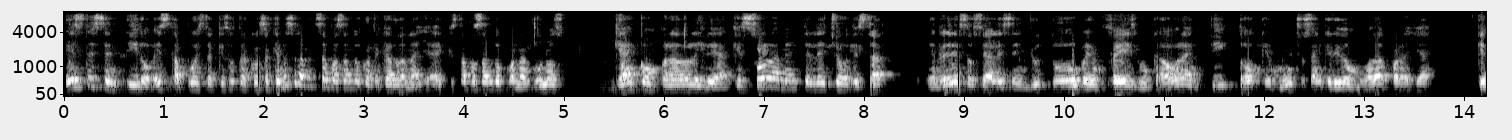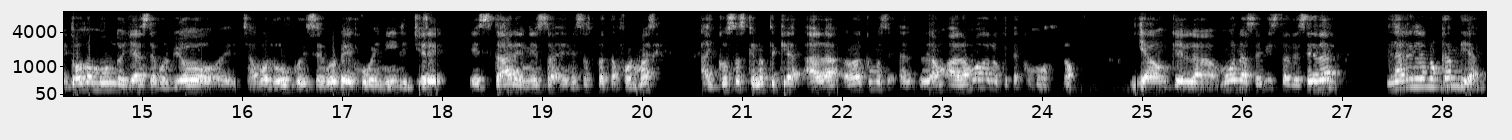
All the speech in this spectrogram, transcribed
este sentido, esta apuesta, que es otra cosa, que no solamente está pasando con Ricardo Anaya, ¿eh? que está pasando con algunos que han comprado la idea, que solamente el hecho de estar en redes sociales, en YouTube, en Facebook, ahora en TikTok, que muchos han querido mudar para allá, que todo mundo ya se volvió eh, chaborruco y se vuelve juvenil y quiere estar en, esa, en esas plataformas, hay cosas que no te quedan a la, a la moda lo que te acomoda, ¿no? Y aunque la mona se vista de seda, la regla no cambia.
